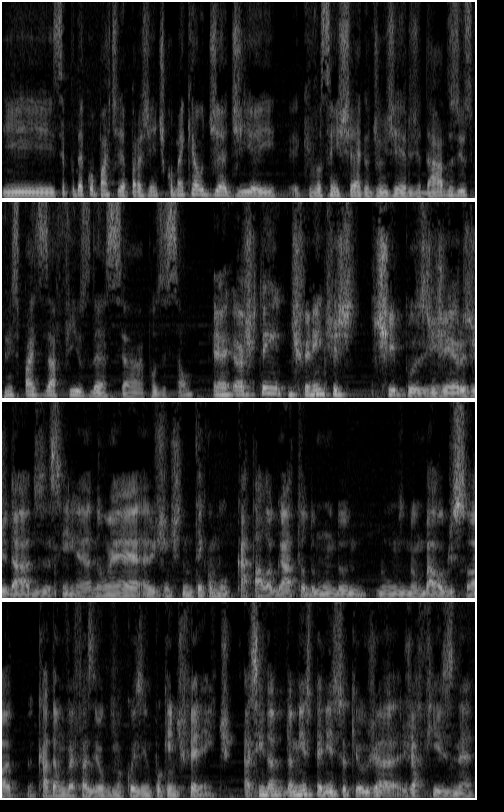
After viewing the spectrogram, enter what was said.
e você puder compartilhar para a gente como é que é o dia a dia aí que você enxerga de um engenheiro de dados e os principais desafios dessa posição. É, eu acho que tem diferentes tipos de engenheiros de dados, assim, né? Não é, a gente não tem como catalogar todo mundo num, num balde só, cada um vai fazer alguma coisa um pouquinho diferente. Assim, da, da minha experiência, o que eu já já, fiz, né?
